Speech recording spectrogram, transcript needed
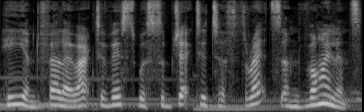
He and fellow activists were subjected to threats and violence,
